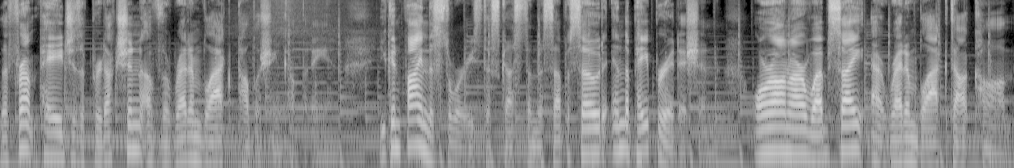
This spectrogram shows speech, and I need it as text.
The Front Page is a production of the Red and Black Publishing Company. You can find the stories discussed in this episode in the paper edition or on our website at redandblack.com.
